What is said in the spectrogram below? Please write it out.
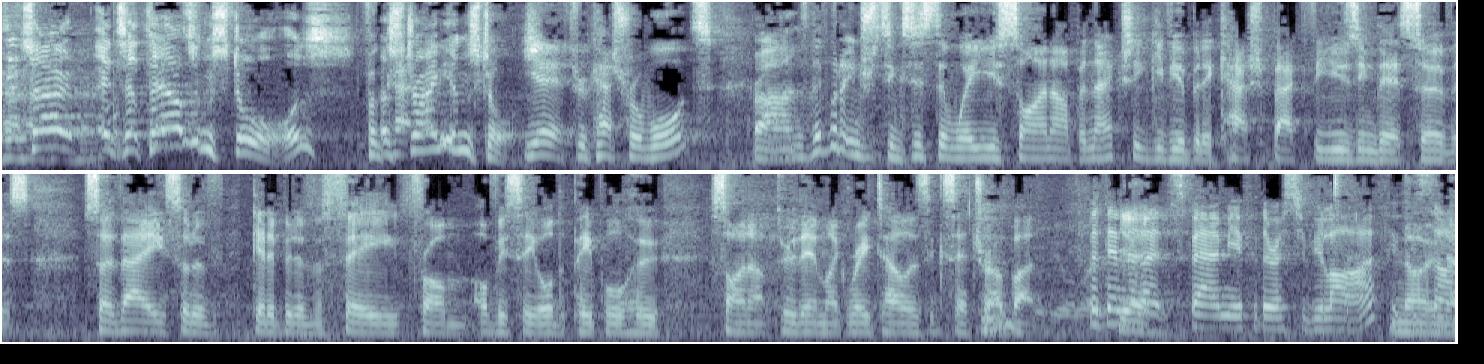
at? so, so it's a thousand stores, For Australian stores. Yeah, through Cash Rewards. Right. Um, they've got an interesting system where you sign up and they actually give you a bit of cash back for using their service. So they sort of get a bit of a fee from obviously all the people who sign up through them, like retailers, etc. Mm-hmm. But But then yeah. they don't spam you for the rest of your life if No, you sign no,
